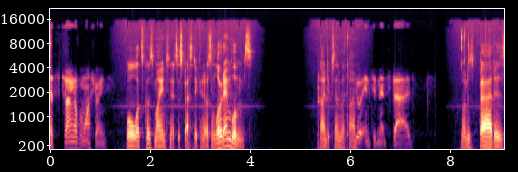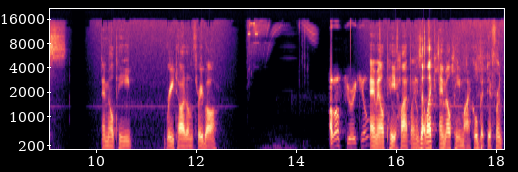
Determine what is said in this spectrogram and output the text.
It's showing up on my screen. Well, that's because my internet's a spastic and it doesn't load emblems. 90% of the time. Your internet's bad. Not as bad as MLP retard on the 3 bar. I got Fury kill. MLP Hyper. Is that like MLP Michael, but different?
